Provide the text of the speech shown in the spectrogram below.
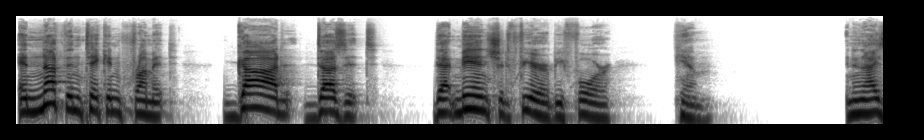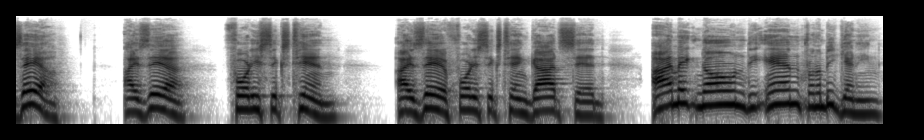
and nothing taken from it. God does it that men should fear before him. And in Isaiah, Isaiah 46:10, Isaiah 46:10, God said, I make known the end from the beginning,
